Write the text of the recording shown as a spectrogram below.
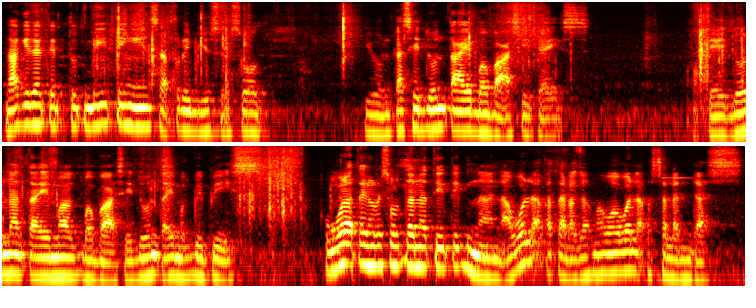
Lagi natin tumitingin sa previous result. Yun. Kasi doon tayo babase, guys. Okay, doon lang tayo magbabase. Doon tayo magbe-base. Kung wala tayong resulta na titignan, ah, wala ka talaga. Mawawala ka sa landas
